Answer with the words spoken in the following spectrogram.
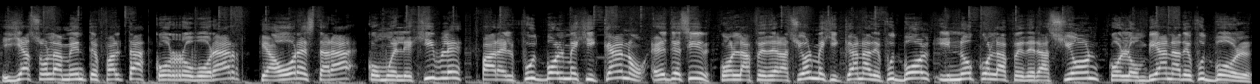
y ya solamente falta corroborar que ahora estará como elegible para el fútbol mexicano, es decir, con la Federación Mexicana de Fútbol y no con la Federación Colombiana de Fútbol.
